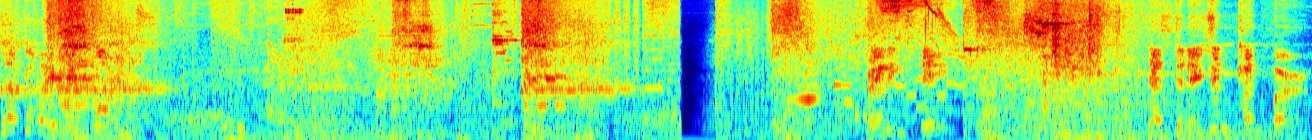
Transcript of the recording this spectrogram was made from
walk away! Training stage. Destination confirmed.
